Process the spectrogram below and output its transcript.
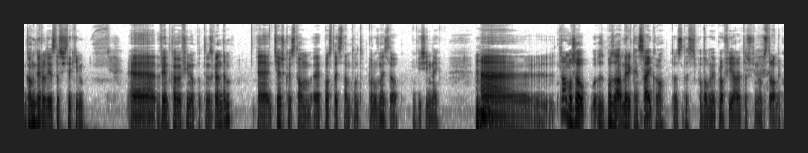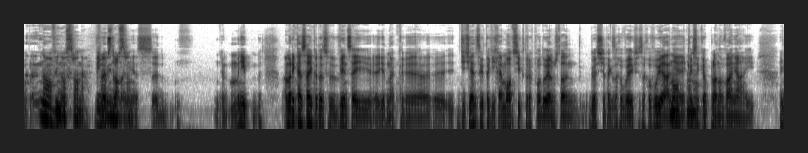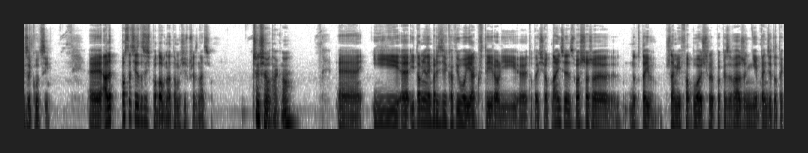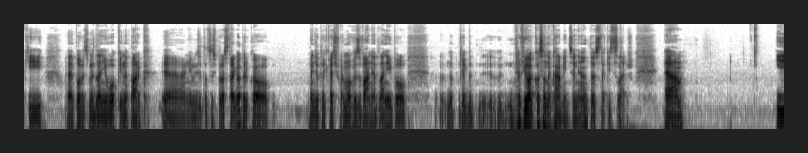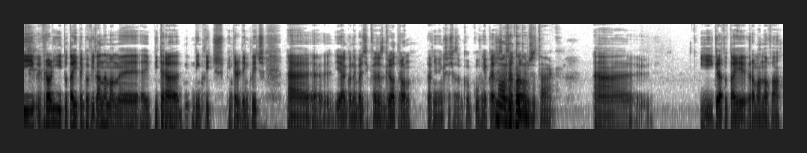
Gone Girl jest dosyć takim e, wyjątkowym filmem pod tym względem. E, ciężko jest tą e, postać stamtąd porównać do jakiejś innej. Mhm. E, no, może poza American Psycho to jest dosyć podobny profil, ale też w inną stronę kompletnie. No, w inną stronę. W inną stronę. stronę. Jest mniej. American Psycho to jest więcej jednak e, e, dziecięcych takich emocji, które powodują, że ten gość się tak zachowuje, jak się zachowuje, a nie no, jakiegoś no, no. takiego planowania i egzekucji. E, ale postać jest dosyć podobna, to musisz przyznać. Częściowo tak, no. I, I to mnie najbardziej ciekawiło, jak w tej roli tutaj się odnajdzie, zwłaszcza, że no tutaj przynajmniej fabuła już pokazywała, że nie będzie to taki powiedzmy dla niej walk in a park, nie będzie to coś prostego, tylko będzie to jakaś forma wyzwania dla niej, bo no, jakby e, trafiła kosa na kamień, co nie? To jest taki scenariusz. I w roli tutaj tego Wilana mamy e, Petera Dinklage, Peter Dinklage. ja go najbardziej kojarzę z Grotron. Pewnie większość osób go głównie kojarzy no, z Grotron. No, zakładam, że tak. I gra tutaj Romanowa.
